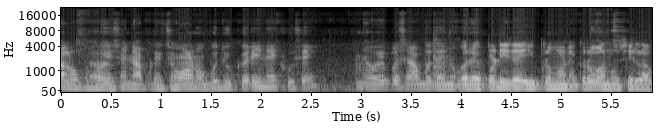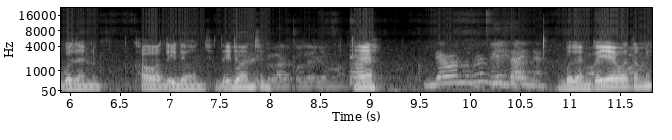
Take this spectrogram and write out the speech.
હાલો ભાઈ હવે છે ને આપણે જવાનું બધું કરી નાખ્યું છે. અને હવે પછી આ બધાને વરે પડી જાય એ પ્રમાણે કરવાનું છે એટલે આ બધાને ખાવા દઈ દેવાનું છે. દઈ દેવાનું છે ને? હે? બધાને કઈ આવ્યા તમે?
